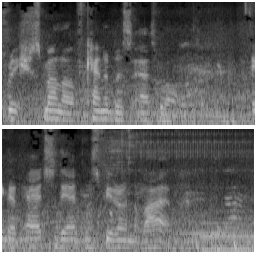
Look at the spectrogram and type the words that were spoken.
fresh smell of cannabis as well. I think that adds to the atmosphere and the vibe.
